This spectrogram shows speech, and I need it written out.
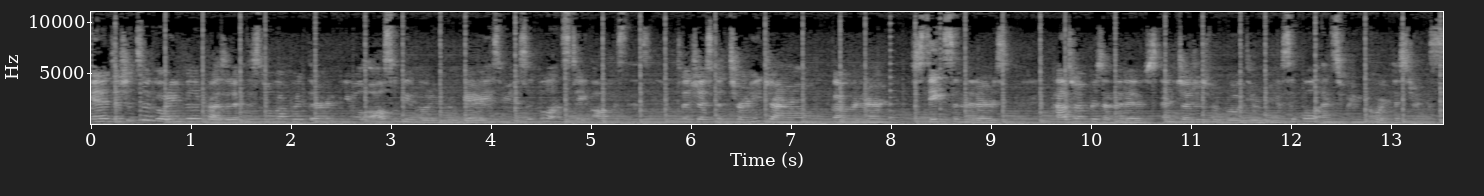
In addition to voting for the president this November 3rd, you will also be voting for various municipal and state offices, such as Attorney General, Governor, state senators, House representatives, and judges for both your municipal and Supreme Court districts.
